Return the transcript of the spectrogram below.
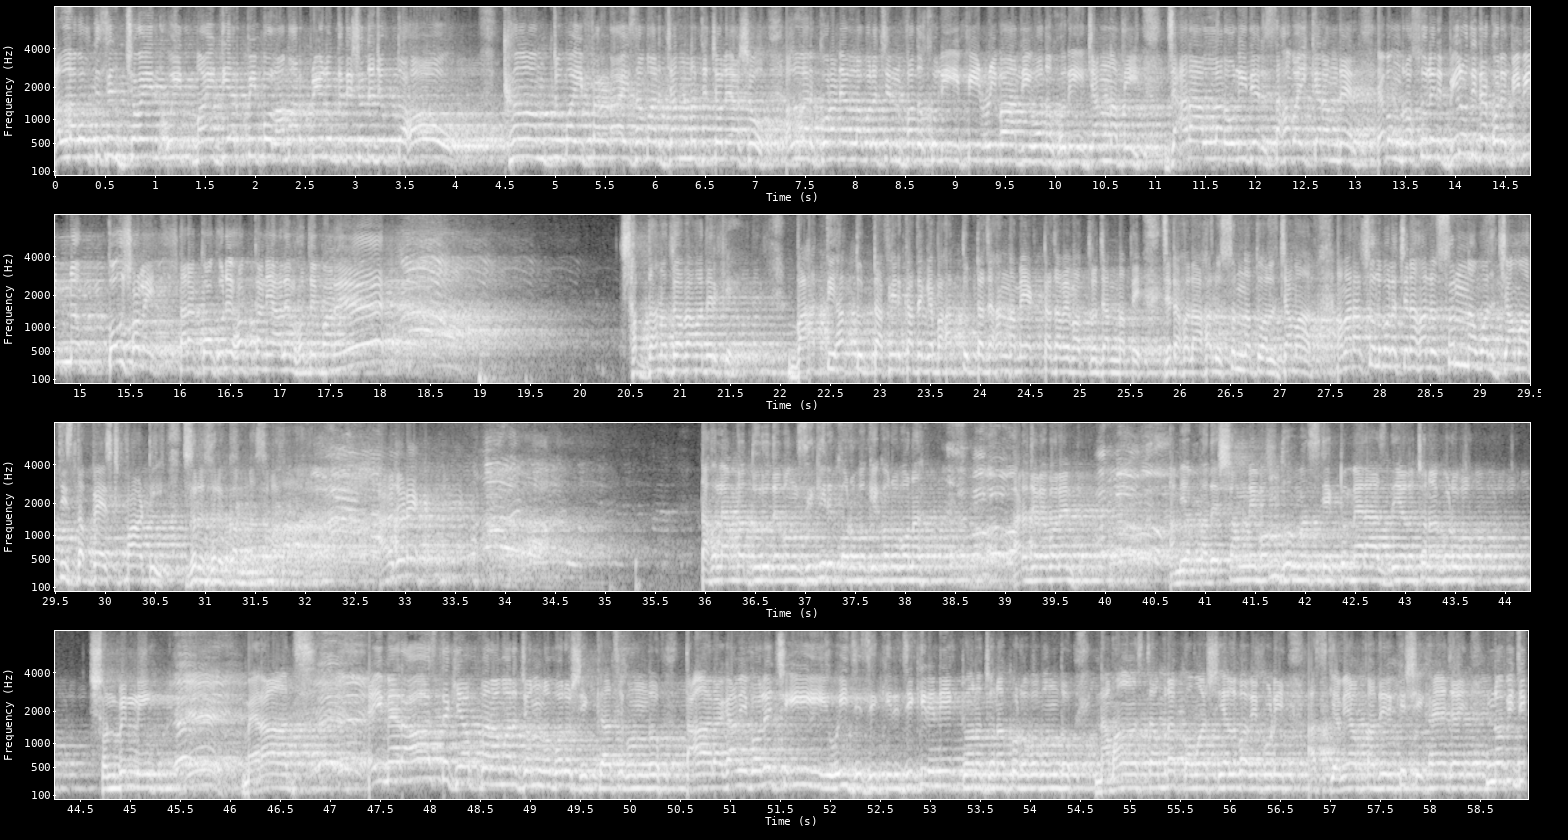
Allah বলতেছেন join with my dear people আমার প্রিয় লোকদের সাথে যুক্ত হও। কাম টু মাই প্যারাডাইস আমার জান্নাতে চলে আসো। আল্লাহর কোরআনে আল্লাহ বলেছেন, ফাদখুলি ফি ইবাদি ওয়াদখুলি জান্নাতি। যারা আল্লাহর ওলিদের, সাহাবাই কেরামদের এবং রাসূলের বিরোধিতা করে বিভিন্ন কৌশলে, তারা কখনোই হক্কানি আলেম হতে পারে সাবধান হতে হবে আমাদেরকে। বাহাত্তি হাত্তরটা ফেরকা থেকে বাহাত্তরটা জাহান নামে একটা যাবে মাত্র জান্নাতে যেটা হলো আহলু সুন্নাত ওয়াল জামাত। আমার রাসূল বলেছেন আহলু সুন্নাহ ওয়াল জামাত ইজ দ্য বেস্ট পার্টি জোরে জোরে কন্যা সুবহানাল্লাহ। আরও জোরে। তাহলে আমরা দুরুদ এবং জিকির করব কি করব না? আরও জোরে বলেন। আমি আপনাদের সামনে বন্ধু আজকে একটু মেরাজ নিয়ে আলোচনা করব। শুনবেন নি? মেরাজ। এই মেরাজ থেকে আপনার আমার জন্য বড় শিক্ষা আছে বন্ধু। তার আগে আমি বলেছি, ওই যে জিকির জিকির নিয়ে একটু আলোচনা করব বন্ধু। নামাজটা আমরা কমার্শিয়াল ভাবে পড়ি। আজকে আমি আপনাদেরকে শেখায় যাই। নবীজি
